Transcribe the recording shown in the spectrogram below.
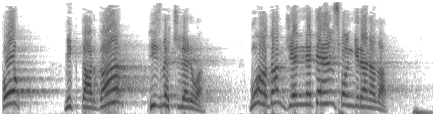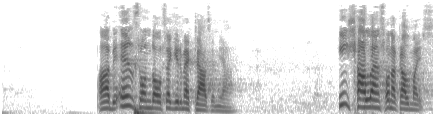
çok miktarda hizmetçileri var. Bu adam cennete en son giren adam. Abi en sonda olsa girmek lazım ya. İnşallah en sona kalmayız.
